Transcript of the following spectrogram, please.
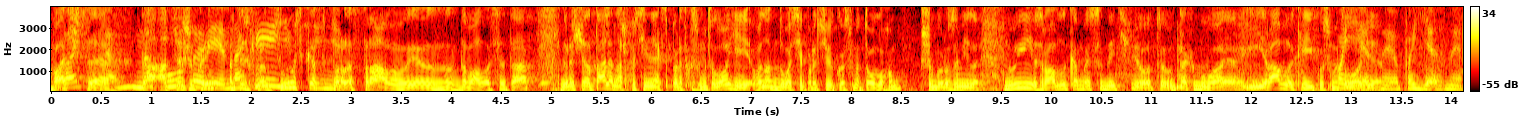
бачите? бачите, Та, а це ж а це ж французька страва, ви здавалося, так? До речі, Наталя, наш постійний експерт з косметології, вона досі працює косметологом, щоб ви розуміли. Ну і з равликами сидить. От, от так буває. І равлики, і косметологія. Поєднує, поєднує.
